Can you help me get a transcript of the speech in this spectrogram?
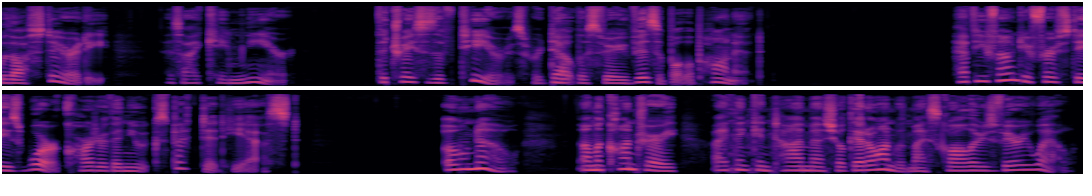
with austerity, as I came near. The traces of tears were doubtless very visible upon it. Have you found your first day's work harder than you expected? he asked. Oh, no. On the contrary, I think in time I shall get on with my scholars very well.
